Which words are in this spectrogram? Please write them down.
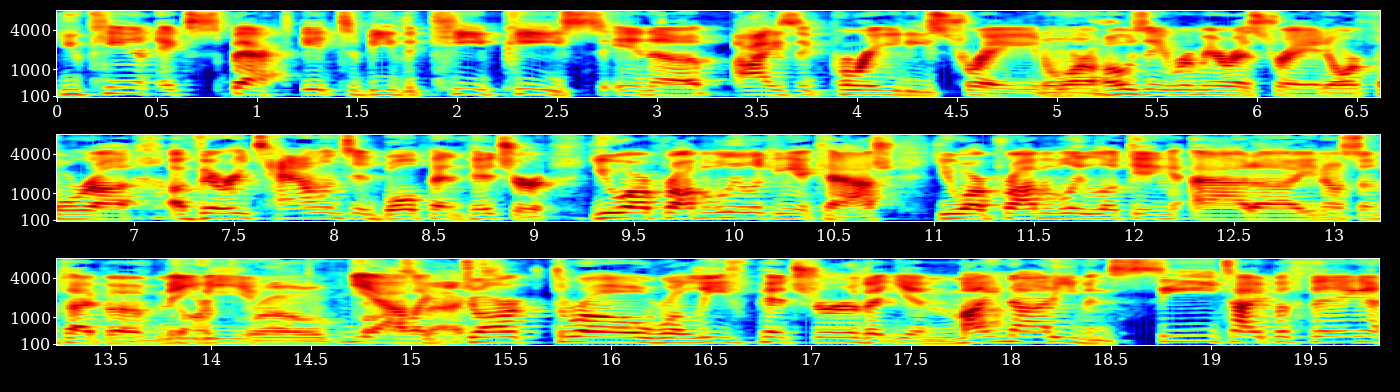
you can't expect it to be the key piece in a Isaac Paredes trade or a Jose Ramirez trade or for a, a very talented bullpen pitcher. You are probably looking at cash. You are probably looking at uh, you know some type of maybe throw yeah like dark throw relief pitcher that you might not even see type of thing.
